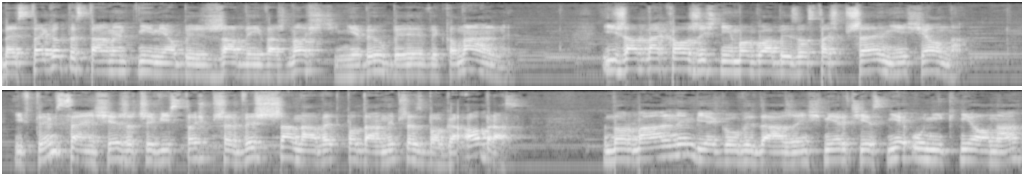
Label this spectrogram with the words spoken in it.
Bez tego testament nie miałby żadnej ważności, nie byłby wykonalny. I żadna korzyść nie mogłaby zostać przeniesiona. I w tym sensie rzeczywistość przewyższa nawet podany przez Boga obraz. W normalnym biegu wydarzeń śmierć jest nieunikniona,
